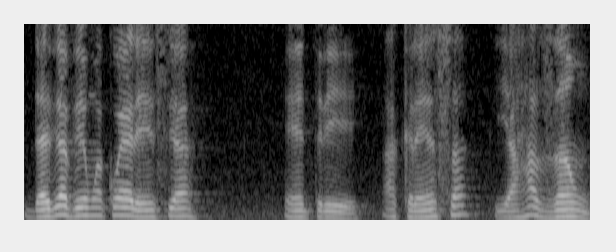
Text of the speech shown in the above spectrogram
deve haver uma coerência entre a crença e a razão.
